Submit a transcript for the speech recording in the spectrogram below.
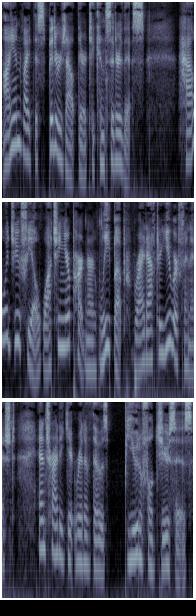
I invite the spitters out there to consider this. How would you feel watching your partner leap up right after you were finished and try to get rid of those beautiful juices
